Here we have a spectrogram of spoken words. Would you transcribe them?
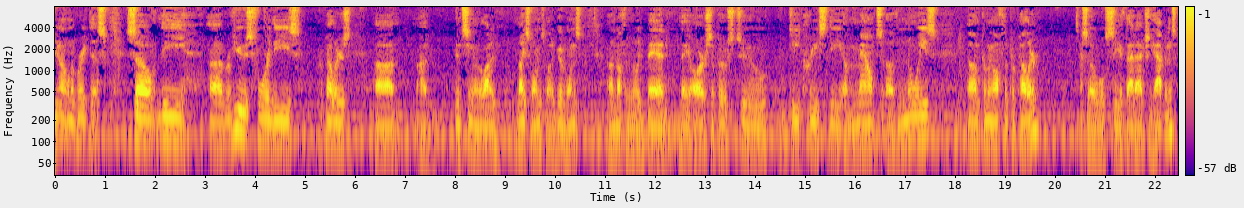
do not want to break this. So the uh, reviews for these propellers, uh, I've been seeing a lot of nice ones, a lot of good ones. Uh, nothing really bad. They are supposed to decrease the amount of noise um, coming off the propeller. So we'll see if that actually happens.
